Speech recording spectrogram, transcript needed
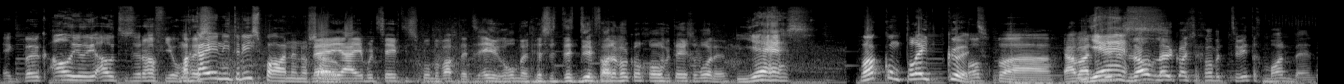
Ik beuk al jullie auto's eraf, jongens. Maar kan je niet respawnen of zo? Nee, ja, je moet 17 seconden wachten. Het is één ronde, dus dit, dit hadden we ook al gewoon meteen gewonnen. Yes! Wat compleet kut. Hoppa. Ja, maar yes. dit is wel leuk als je gewoon met 20 man bent.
